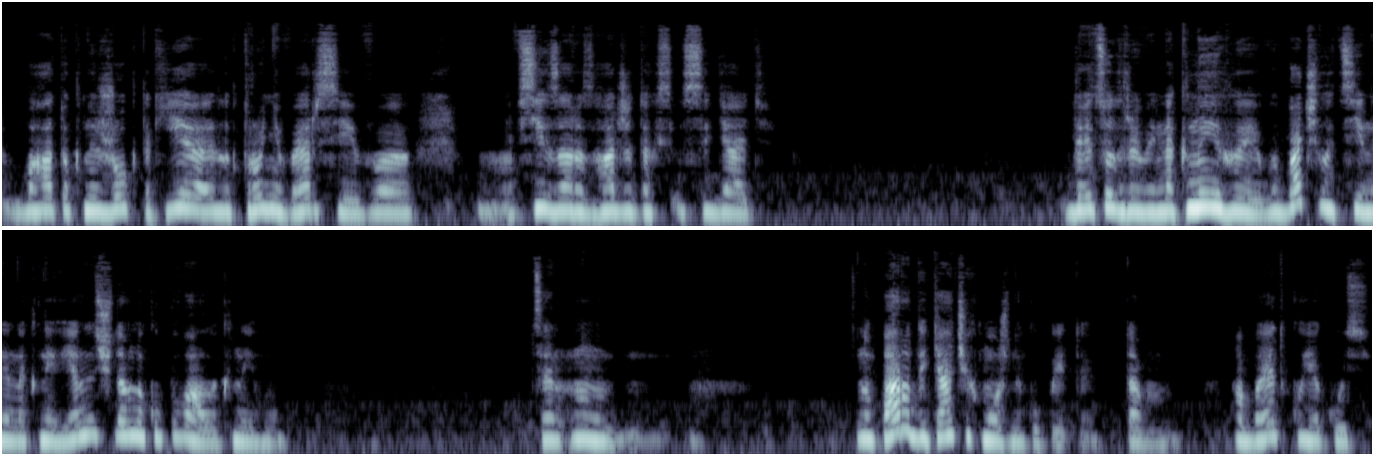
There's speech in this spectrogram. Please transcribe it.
багато книжок. Так є електронні версії в всіх зараз гаджетах сидять. 900 гривень на книги. Ви бачили ціни на книги? Я нещодавно купувала книгу. Це ну, ну пару дитячих можна купити. Там абетку якусь,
